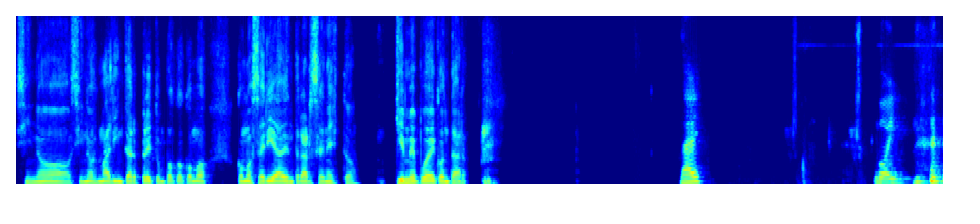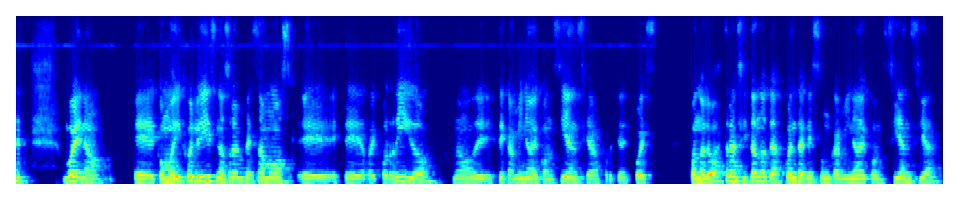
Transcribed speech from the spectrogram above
Si no, si no malinterpreto un poco cómo, cómo sería adentrarse en esto. ¿Quién me puede contar? Dai. Voy. bueno, eh, como dijo Luis, nosotros empezamos eh, este recorrido, ¿no? de este camino de conciencia, porque después, cuando lo vas transitando, te das cuenta que es un camino de conciencia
